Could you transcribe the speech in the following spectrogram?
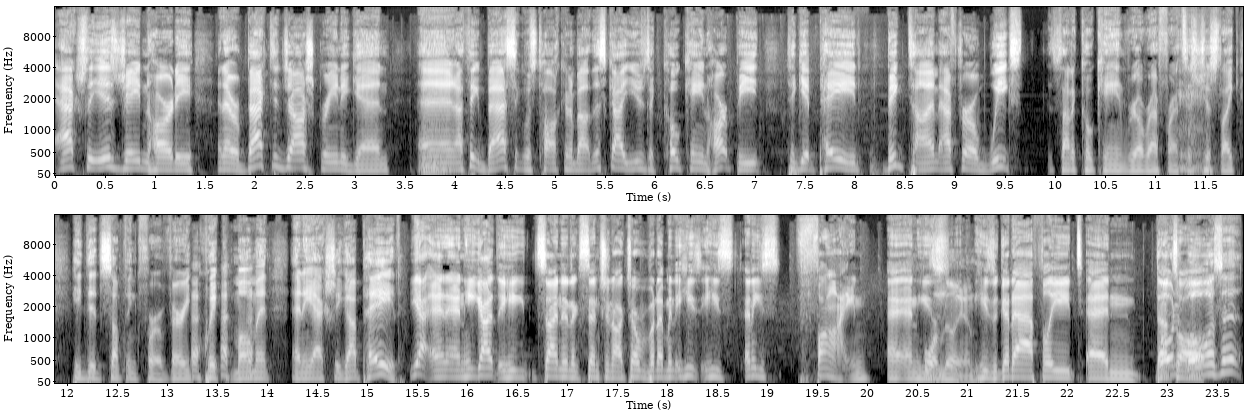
actually is Jaden Hardy, and then we're back to Josh Green again. And I think Bassick was talking about this guy used a cocaine heartbeat to get paid big time after a week's. It's not a cocaine real reference. It's just like he did something for a very quick moment, and he actually got paid. Yeah, and, and he got he signed an extension in October, but I mean he's he's and he's fine and he's Four million. He's a good athlete and that's what, all. what was it?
